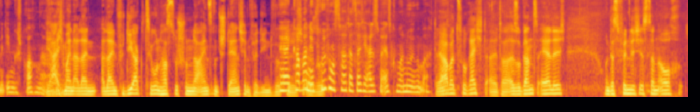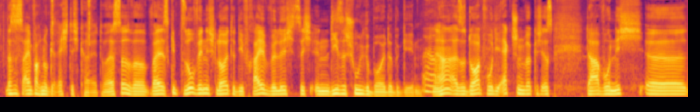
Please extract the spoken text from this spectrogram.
mit ihm gesprochen habe. Ja, ich meine, allein, allein für die Aktion hast du schon eine Eins mit Sternchen verdient, wirklich. Ja, ich habe an also, dem Prüfungstag tatsächlich alles mit 1,0 gemacht. Ja, aber zu Recht, Alter. Also ganz ehrlich. Und das finde ich ist dann auch, das ist einfach nur Gerechtigkeit, weißt du? Weil es gibt so wenig Leute, die freiwillig sich in diese Schulgebäude begeben. Ja. ja also dort, wo die Action wirklich ist, da wo nicht äh,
